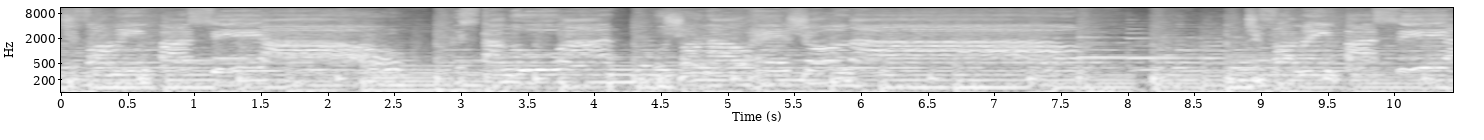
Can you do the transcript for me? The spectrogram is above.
de forma imparcial. Está no ar Jornal Regional. De forma imparcial.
